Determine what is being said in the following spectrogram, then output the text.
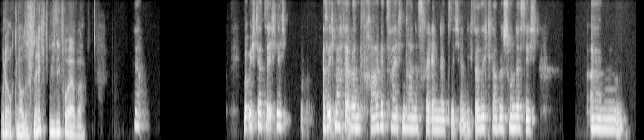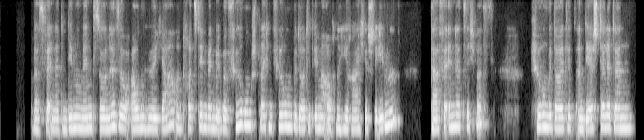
oder auch genauso schlecht, wie sie vorher war. Ja. Wo ich tatsächlich, also ich mache da aber ein Fragezeichen dran, es verändert sich ja nichts. Also ich glaube schon, dass sich ähm, was verändert. In dem Moment so, ne, so Augenhöhe ja. Und trotzdem, wenn wir über Führung sprechen, Führung bedeutet immer auch eine hierarchische Ebene. Da verändert sich was. Führung bedeutet an der Stelle dann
